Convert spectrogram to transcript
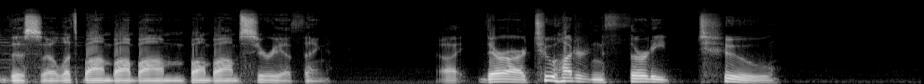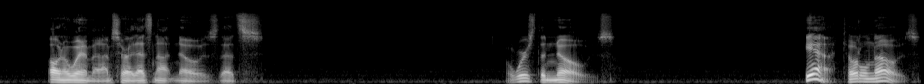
This uh, let's bomb, bomb, bomb, bomb, bomb Syria thing. Uh, there are 232. Oh, no, wait a minute. I'm sorry. That's not no's. That's. Well, where's the no's? Yeah, total no's.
